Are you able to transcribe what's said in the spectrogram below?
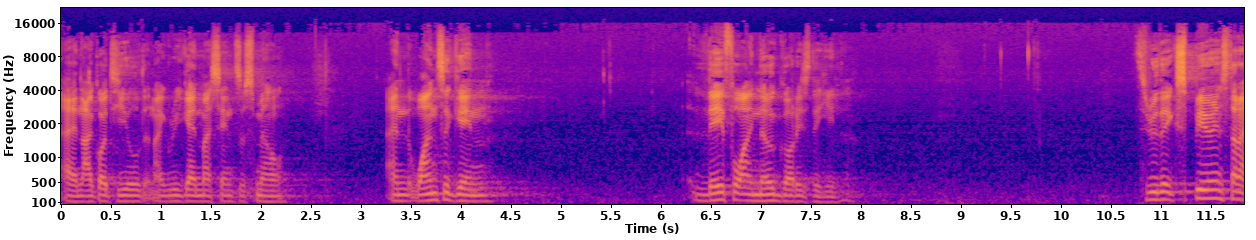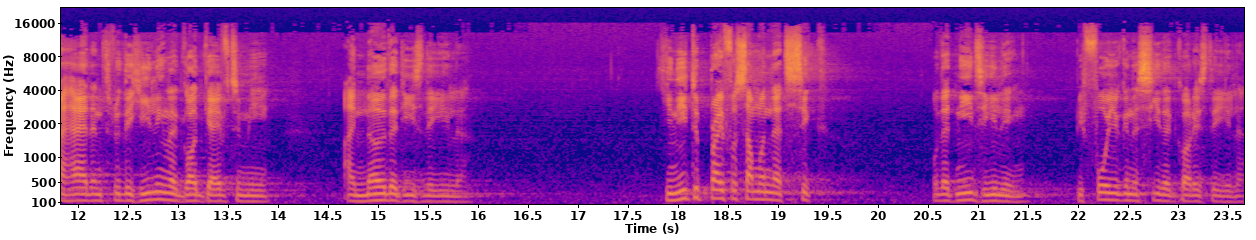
and I got healed, and I regained my sense of smell. And once again, therefore, I know God is the healer. Through the experience that I had and through the healing that God gave to me, I know that He's the healer. You need to pray for someone that's sick or that needs healing before you're going to see that God is the healer.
